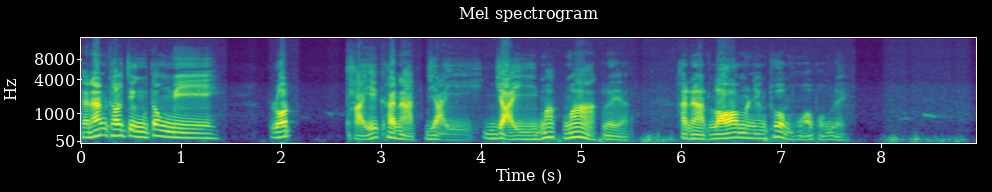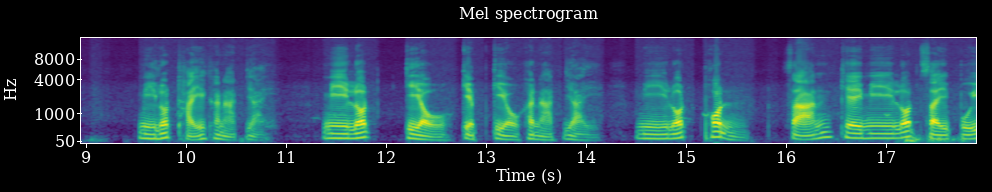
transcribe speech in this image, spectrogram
ฉะนั้นเขาจึงต้องมีรถไถขนาดใหญ่ใหญ่มาก ๆ เลยอะขนาดล้อมันยังท่วมหัวผมเลย มีรถไถขนาดใหญ่ มีรถเกี่ยว เก็บเกี่ยวขนาดใหญ่ มีรถพ่น สารเคมีรถใส่ปุ๋ย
